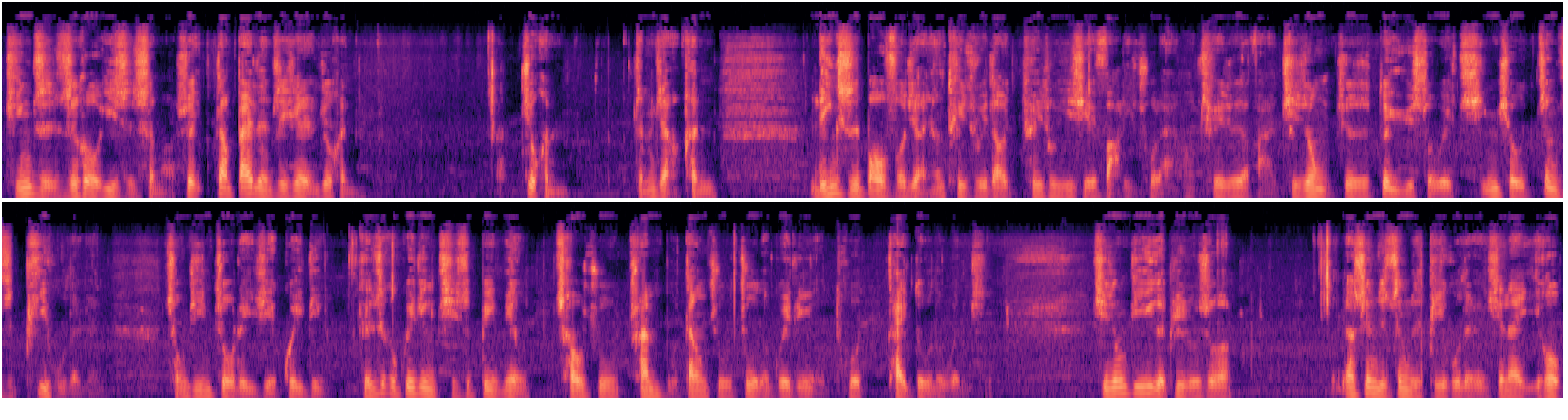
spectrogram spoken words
停止之后意思是什么？所以像拜登这些人就很就很怎么讲很。临时抱佛脚，想推出一道推出一些法律出来啊，推出的法律，其中就是对于所谓寻求政治庇护的人，重新做了一些规定。可是这个规定其实并没有超出川普当初做的规定有拖太多的问题。其中第一个，譬如说，要申请政治庇护的人，现在以后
